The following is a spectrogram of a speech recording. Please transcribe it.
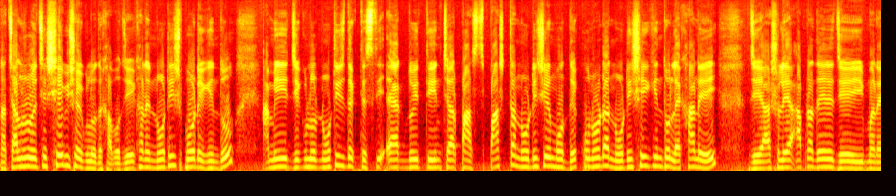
না চালু রয়েছে, সেই বিষয়গুলো দেখাবো। যে এখানে নোটিশ বোর্ডে কিন্তু আমি যেগুলো নোটিশ দেখতেছি, এক, দুই, তিন, চার, পাঁচ, পাঁচটা নোটিশের মধ্যে কোনোটা নোটিশেই কিন্তু লেখা নেই যে আসলে আপনাদের যেই মানে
